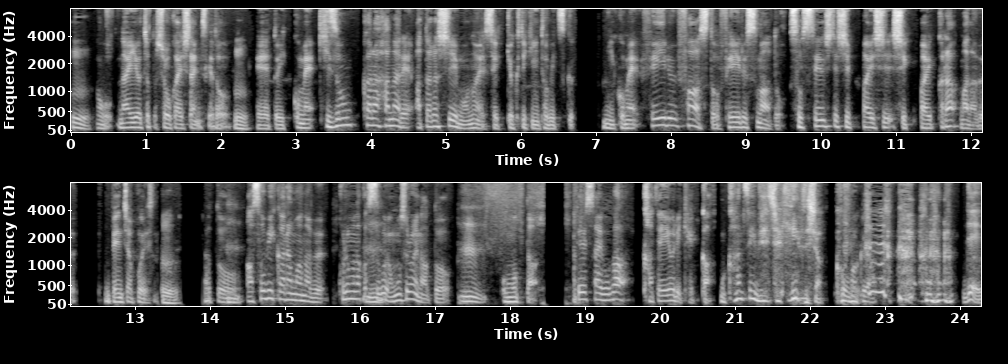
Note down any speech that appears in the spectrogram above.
うん。の内容をちょっと紹介したいんですけど、うんえっ、と、1個目、既存から離れ新しいものへ積極的に飛びつく。2個目、 Fail Fast、Fail Smart。率先して失敗し、失敗から学ぶ。ベンチャーっぽいですね。うん。あと、うん遊びから学ぶ。これもなんかすごい面白いなとうん。思った。で、最後が過程より結果。もう完全にベンチャー企業でしょ、項目が。で、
